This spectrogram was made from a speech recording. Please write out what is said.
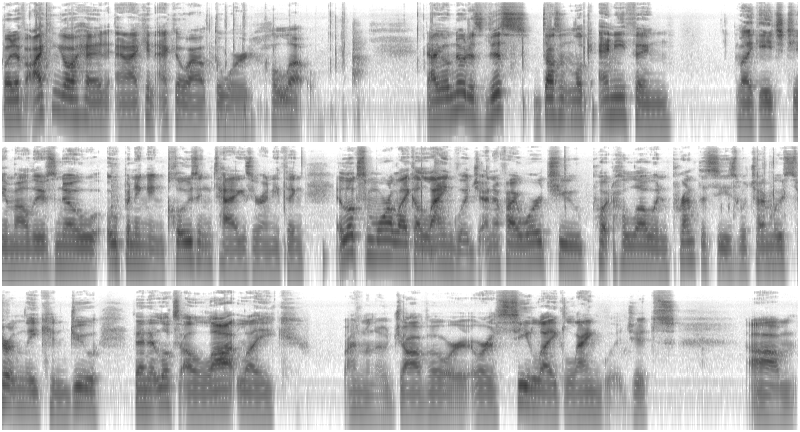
But if I can go ahead and I can echo out the word hello. Now you'll notice this doesn't look anything like HTML. There's no opening and closing tags or anything. It looks more like a language, and if I were to put hello in parentheses, which I most certainly can do, then it looks a lot like, I don't know, Java or, or a C-like language. It's, um,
